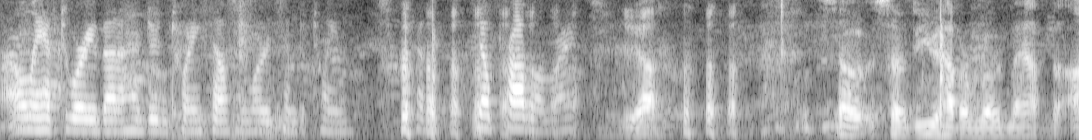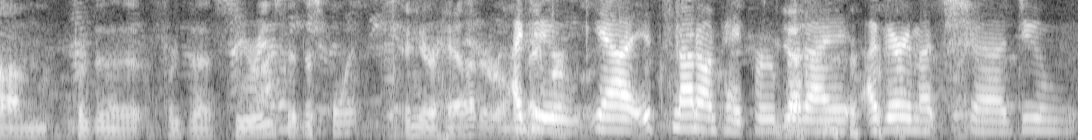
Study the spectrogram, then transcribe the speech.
I only have to worry about 120,000 words in between. So, no problem, right? Yeah. so, so do you have a roadmap um, for the for the series at this point in your head or on I paper? do. Yeah, it's not on paper, but I, I very much uh, do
